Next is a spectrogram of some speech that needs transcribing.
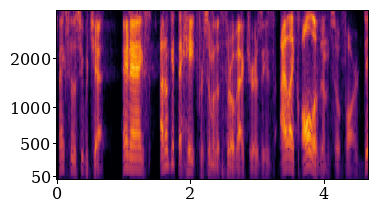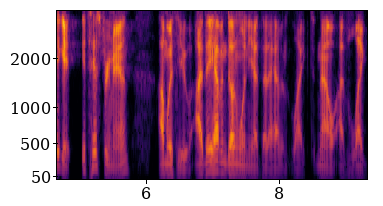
thanks for the super chat. Hey, Nags, I don't get the hate for some of the throwback jerseys. I like all of them so far. Dig it. It's history, man. I'm with you. I, they haven't done one yet that I haven't liked. Now, I've liked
